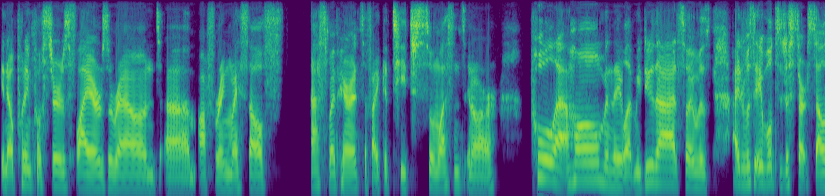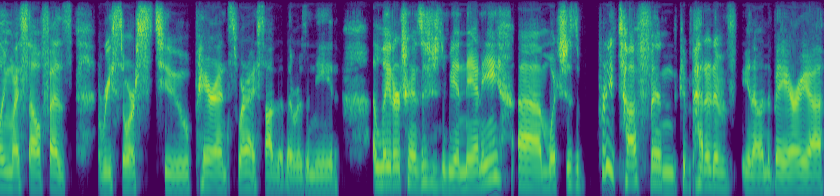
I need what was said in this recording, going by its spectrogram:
you know, putting posters, flyers around, um, offering myself asked my parents if I could teach swim lessons in our pool at home and they let me do that. So it was i was able to just start selling myself as a resource to parents where i saw that there was a need. I later transitioned to be a nanny um, which is pretty tough and competitive you know in the bay area.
